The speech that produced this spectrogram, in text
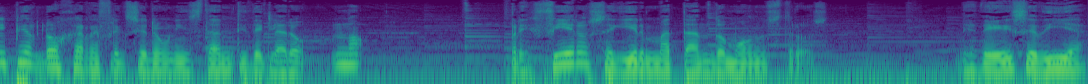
El piel roja reflexionó un instante y declaró, no, prefiero seguir matando monstruos. Desde ese día,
